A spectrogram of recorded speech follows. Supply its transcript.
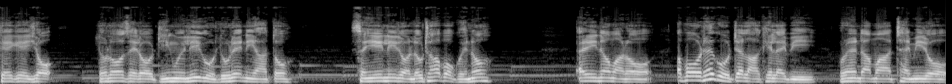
ကဲကဲရော့ လောလောဆယ်တော့ဒီငွေလေးကိုလိုတဲ့နေရာတော့စရင်လေးတော့လှုပ်ထားပေါ့ကွယ်နော်အဲဒီနောက်မှာတော့အပေါ်ထက်ကိုတက်လာခဲ့လိုက်ပြီးဝရန်ဒါမှာထိုင်ပြီးတော့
